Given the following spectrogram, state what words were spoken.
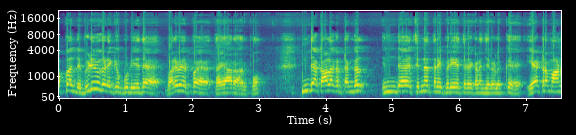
அப்போ அந்த விடிவு கிடைக்கக்கூடியதை வரவேற்ப தயாராக இருப்போம். இந்த காலகட்டங்கள் இந்த சின்னத்திரை பெரிய திரை கலைஞர்களுக்கு ஏற்றமான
